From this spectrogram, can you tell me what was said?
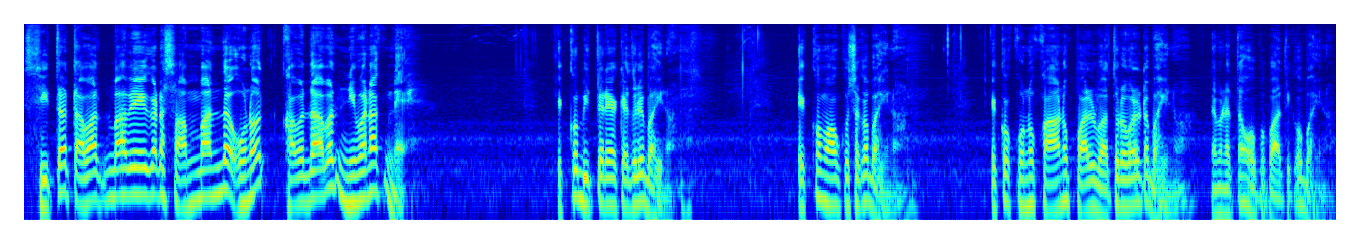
සිත තවත් භවයකට සම්බන්ධ වුණොත් කවදාවත් නිවනක් නැහැ. එක්ක බිත්තරයක් ඇතුලේ බහිනවා. එක්ක මව කුසක බහිනවා. එක්ක කුණු කාණු පල් වතුර වලට බහිනවා. එහෙම නැත්නම් ඕපපාතිකව බහිනවා.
